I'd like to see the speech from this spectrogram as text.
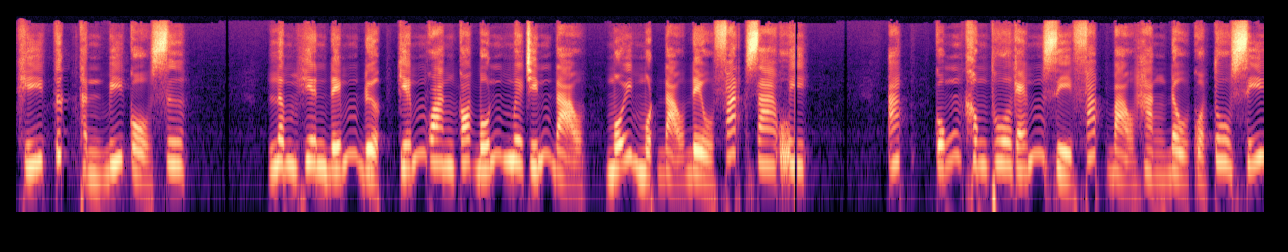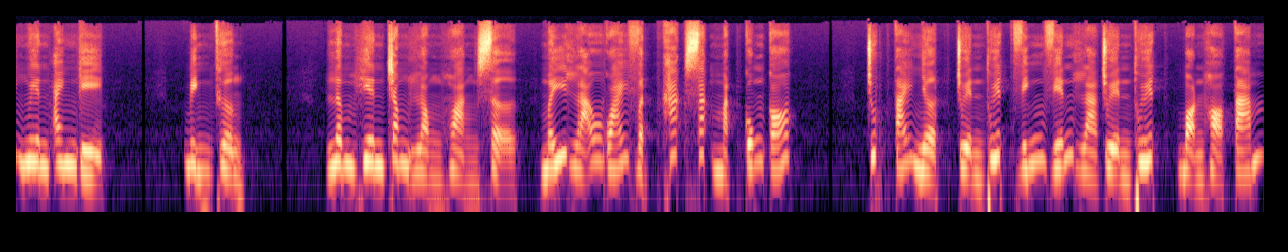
Khí tức thần bí cổ xưa. Lâm Hiên đếm được kiếm quang có 49 đạo, mỗi một đạo đều phát ra uy. Áp, cũng không thua kém gì pháp bảo hàng đầu của tu sĩ Nguyên Anh Kỳ. Bình thường, Lâm Hiên trong lòng hoảng sợ, mấy lão quái vật khác sắc mặt cũng có. Chút tái nhợt, truyền thuyết vĩnh viễn là truyền thuyết. Bọn họ tám.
